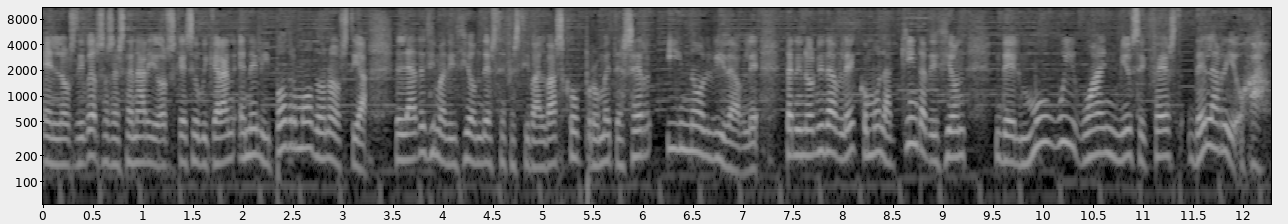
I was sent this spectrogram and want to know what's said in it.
en los diversos escenarios que se ubicarán en el Hipódromo Donostia. La décima edición de este festival vasco promete ser inolvidable, tan inolvidable como la quinta edición del Movie Wine Music Fest de La Rioja.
